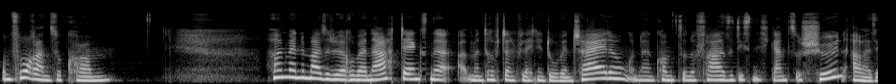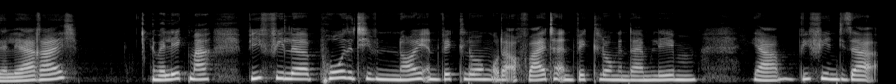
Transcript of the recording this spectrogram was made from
um voranzukommen. Und wenn du mal so darüber nachdenkst, ne, man trifft dann vielleicht eine doofe Entscheidung und dann kommt so eine Phase, die ist nicht ganz so schön, aber sehr lehrreich. Überleg mal, wie viele positiven Neuentwicklungen oder auch Weiterentwicklungen in deinem Leben, ja, wie vielen dieser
